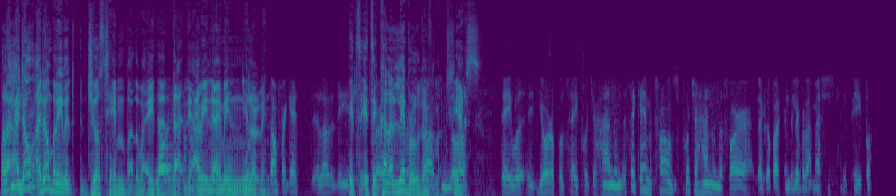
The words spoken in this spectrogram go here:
Well, I, I don't. I don't believe it's just him. By the way, that, No, that I mean, I mean, you know what I mean. Don't forget a lot of these. It's it's a kind of liberal government. Europe. Yes. They will. Europe will say, "Put your hand in." It's like Game of Thrones. Put your hand in the fire. They'll go back and deliver that message to the people.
